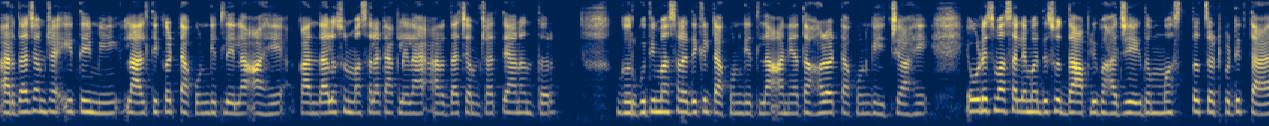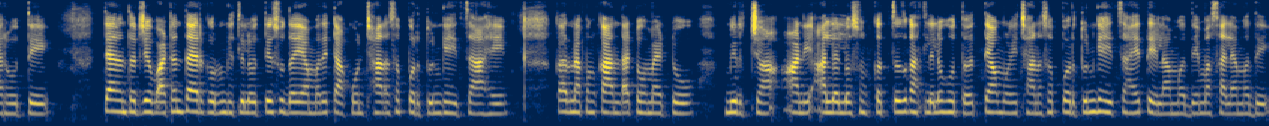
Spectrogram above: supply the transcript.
अर्धा चमचा इथे मी लाल तिखट टाकून घेतलेला आहे. कांदा लसूण मसाला टाकलेला आहे अर्धा चमचा. त्यानंतर घरगुती मसाला देखील टाकून घेतला आणि आता हळद टाकून घ्यायची आहे. एवढेच मसाल्यामध्ये सुद्धा आपली भाजी एकदम मस्त चटपटीत तयार होते. त्यानंतर जे वाटण तयार करून घेतलेलं होतं ते सुद्धा यामध्ये टाकून छान असं परतून घ्यायचं आहे. कारण आपण कांदा टोमॅटो मिरच्या आणि आलं लसूण कच्चंच घातलेलं होतं त्यामुळे छान असं परतून घ्यायचं आहे तेलामध्ये मसाल्यामध्ये.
